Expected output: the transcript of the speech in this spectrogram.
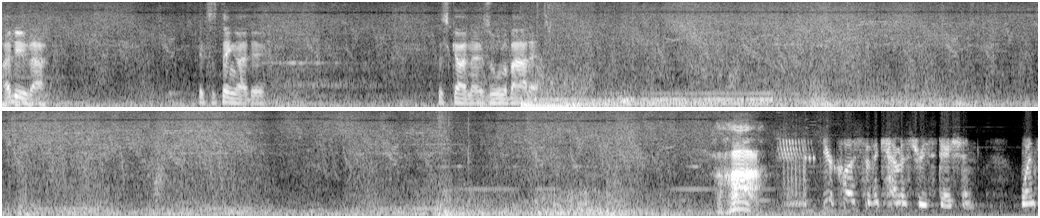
I do that. It's a thing I do. This guy knows all about it. Haha! You're close to the chemistry station. Once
